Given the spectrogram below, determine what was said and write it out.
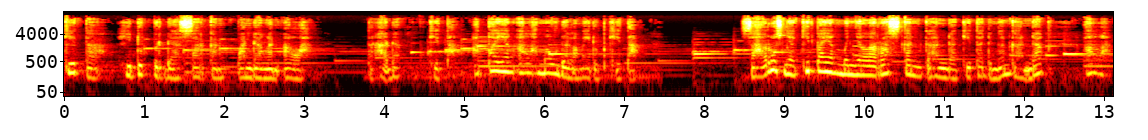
kita hidup berdasarkan pandangan Allah terhadap kita. Apa yang Allah mau dalam hidup kita. Seharusnya kita yang menyelaraskan kehendak kita dengan kehendak Allah.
